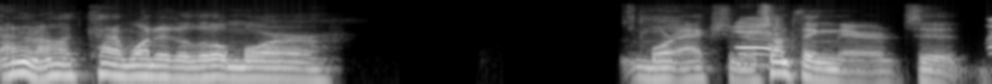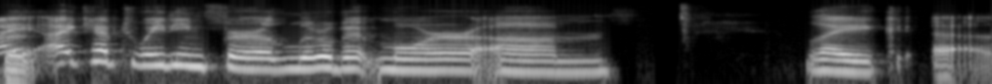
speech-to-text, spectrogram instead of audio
i don't know i kind of wanted a little more more action or something there to but, I, I kept waiting for a little bit more um like uh,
